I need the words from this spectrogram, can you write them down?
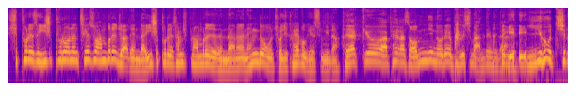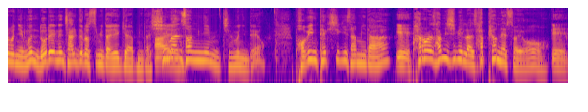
10%에서 20%는 최소 환불해 줘야 된다. 20%에서 30% 환불해 줘야 된다는 행동을 조직해 보겠습니다. 대학교 앞에 가서 엄니 노래 부르시면 안 됩니다. 예, 예. 2575님은 노래는 잘 들었습니다. 얘기합니다. 심한선님 질문인데요. 법인 택시기사입니다. 예. 8월 30일 날 사표 냈어요. 예.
